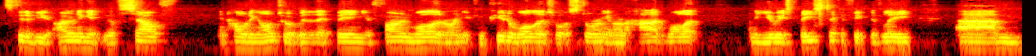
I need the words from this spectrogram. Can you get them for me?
instead of you owning it yourself and holding on to it, whether that be in your phone wallet or on your computer wallet or storing it on a hard wallet on a USB stick, effectively, um,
